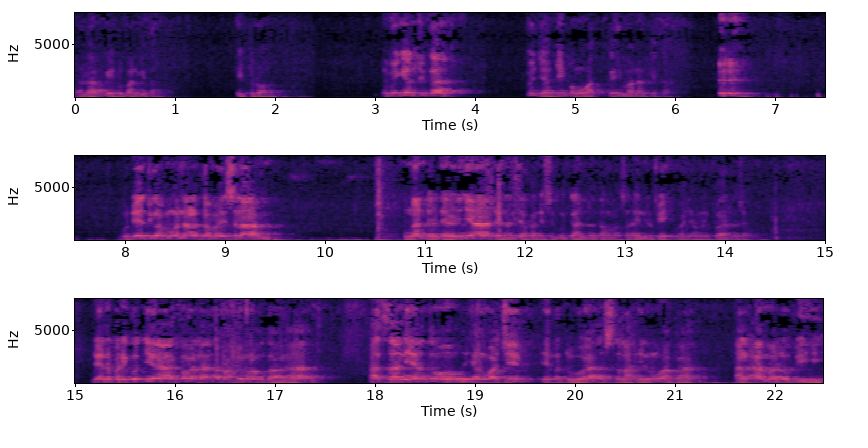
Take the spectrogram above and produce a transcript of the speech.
dalam kehidupan kita. Ibrah. Demikian juga menjadi penguat keimanan kita. Kemudian juga mengenal agama Islam dengan dalilnya dan nanti akan disebutkan tentang masalah ini lebih banyak lebar insyaallah. Dan berikutnya qala rahimahullah taala hasaniyatu yang wajib yang kedua setelah ilmu apa? Al-amalu bihi.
